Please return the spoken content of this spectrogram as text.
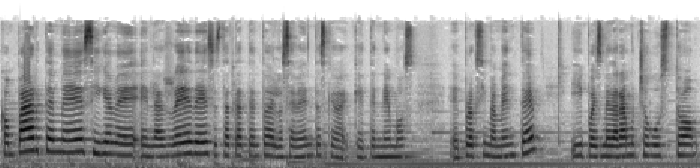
Compárteme, sígueme en las redes, estate atento a los eventos que, tenemos eh, próximamente y pues me dará mucho gusto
